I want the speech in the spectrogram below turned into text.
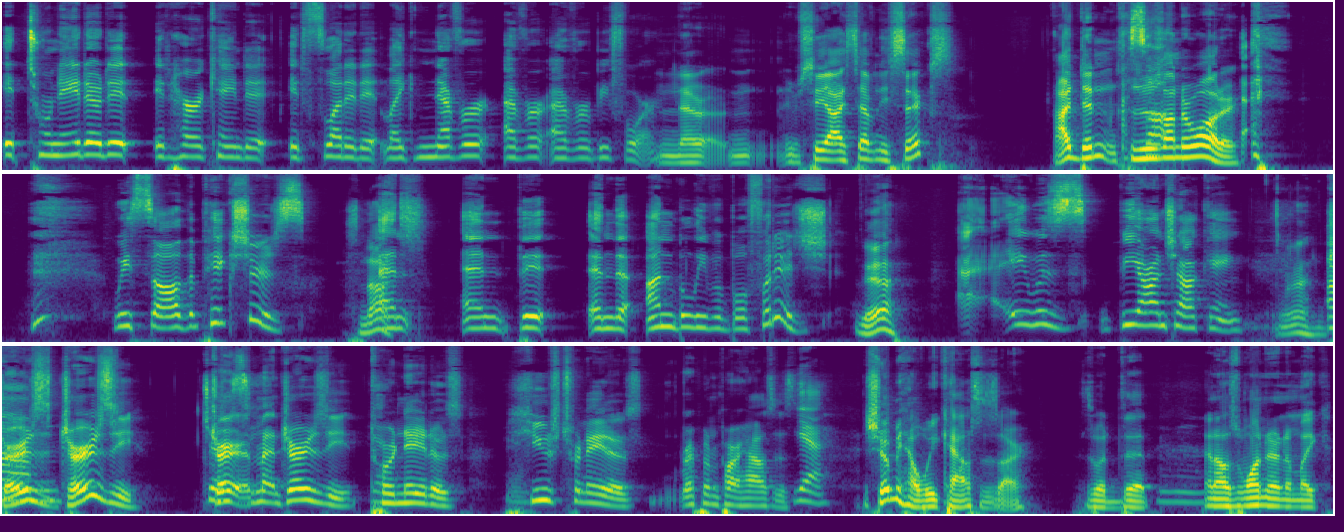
It tornadoed it, it hurricaned it, it flooded it like never ever ever before. never. You see I 76? I didn't because it was underwater. We saw the pictures It's and nuts. and the and the unbelievable footage. yeah. It was beyond shocking. Yeah, Jersey, Um, Jersey, Jer- Jersey. Jersey, Jersey, tornadoes, huge tornadoes, ripping apart houses. Yeah. it showed me how weak houses are. Is what it did, and I was wondering. I'm like,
